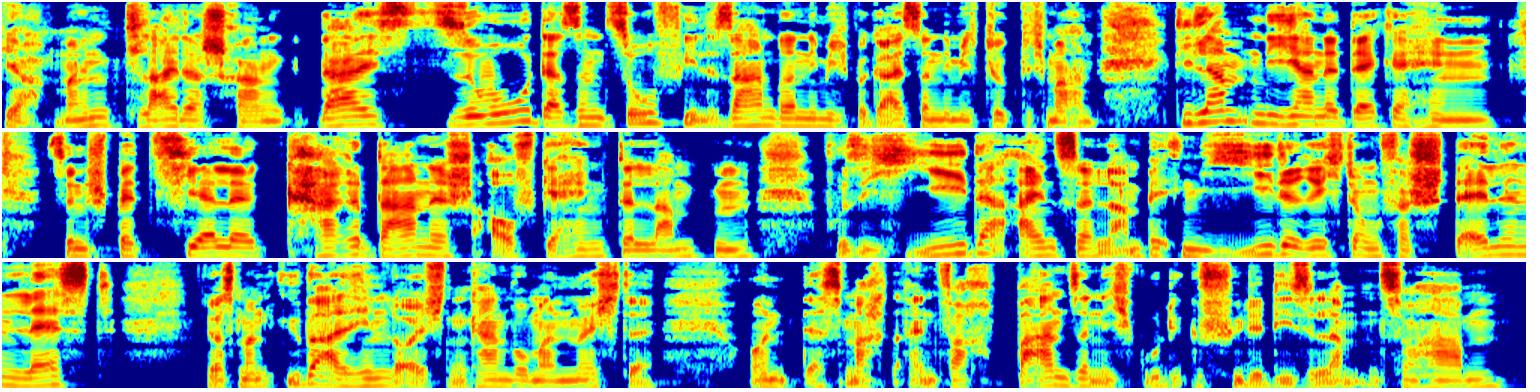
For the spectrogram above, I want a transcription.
ja, meinen Kleiderschrank. Da ist so, da sind so viele Sachen drin, die mich begeistern, die mich glücklich machen. Die Lampen, die hier an der Decke hängen, sind spezielle kardanisch aufgehängte Lampen, wo sich jede einzelne Lampe in jede Richtung verstellen lässt dass man überall hinleuchten kann, wo man möchte. Und das macht einfach wahnsinnig gute Gefühle, diese Lampen zu haben.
